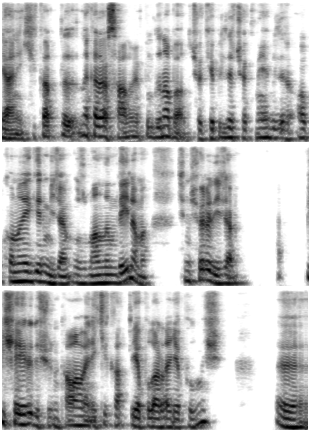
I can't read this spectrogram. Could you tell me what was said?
Yani iki katlı ne kadar sağlam yapıldığına bağlı. Çökebilir, çökmeyebilir. O konuya girmeyeceğim. Uzmanlığım değil ama şimdi şöyle diyeceğim. Bir şehri düşünün tamamen iki katlı yapılardan yapılmış. Ee,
